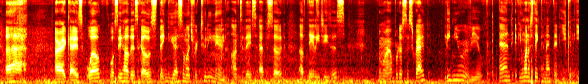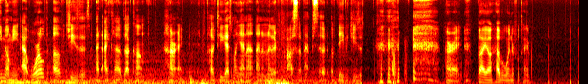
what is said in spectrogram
uh, all right, guys. Well, we'll see how this goes. Thank you guys so much for tuning in on today's episode of Daily Jesus. Remember to subscribe, leave me a review, and if you want to stay connected, you can email me at worldofjesus at icloud.com. All right. Talk to you guys mañana on another awesome episode of Daily Jesus. All right. Bye, y'all. Have a wonderful time.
